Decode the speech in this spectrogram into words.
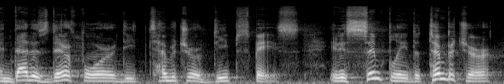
and that is therefore the temperature of deep space. It is simply the temperature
